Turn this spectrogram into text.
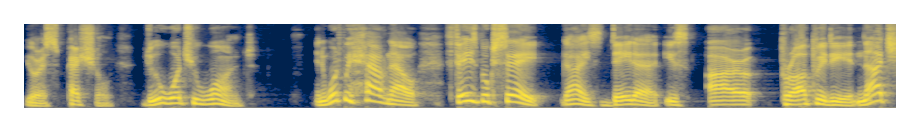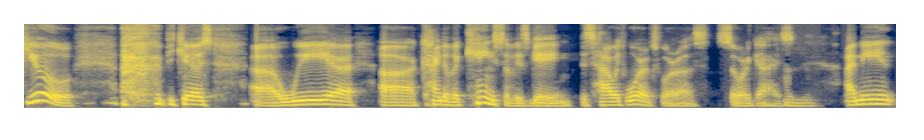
You're special. Do what you want. And what we have now, Facebook say, guys, data is our property, not you, because uh, we uh, are kind of a kings of this game. It's how it works for us. Sorry, guys. Mm-hmm. I mean,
